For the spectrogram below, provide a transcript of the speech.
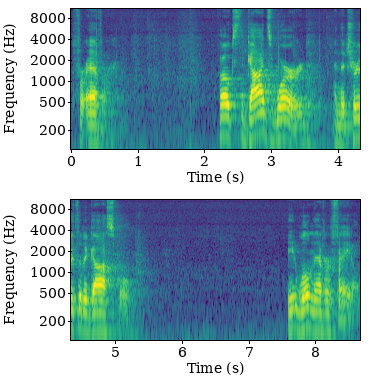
forever. Folks, God's word and the truth of the gospel, it will never fail.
